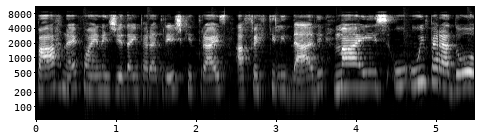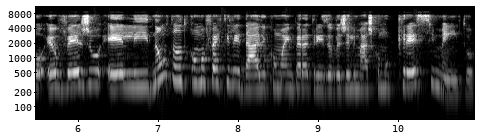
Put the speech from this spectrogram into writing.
par, né, com a energia da imperatriz que traz a fertilidade, mas o, o imperador eu vejo ele não tanto como fertilidade como a imperatriz, eu vejo ele mais como crescimento,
